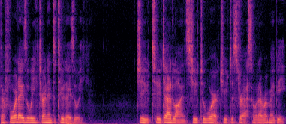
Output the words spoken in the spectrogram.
Their four days a week turn into two days a week due to deadlines, due to work, due to stress, or whatever it may be.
